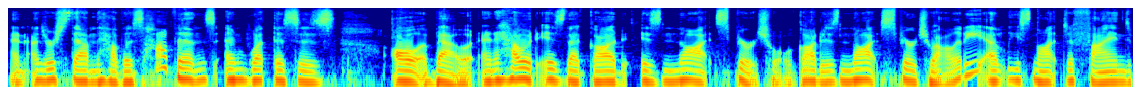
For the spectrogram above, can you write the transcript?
and understand how this happens and what this is all about and how it is that God is not spiritual. God is not spirituality, at least not defined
